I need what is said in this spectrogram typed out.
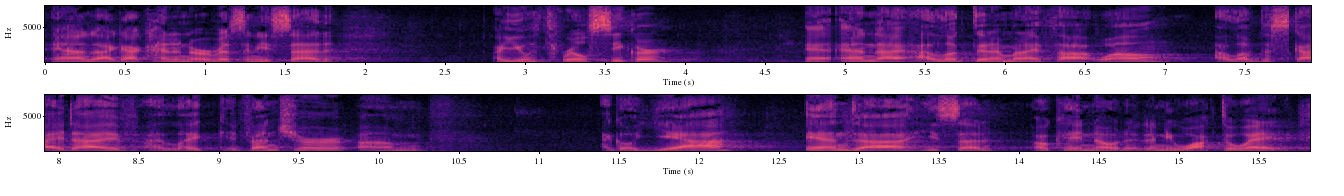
And I got kind of nervous, and he said, Are you a thrill seeker? And I, I looked at him, and I thought, well, I love to skydive. I like adventure. Um, I go, yeah. And uh, he said, okay, noted. And he walked away.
